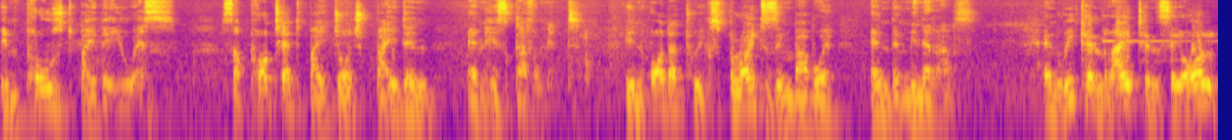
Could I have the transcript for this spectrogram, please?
imposed by the US, supported by George Biden and his government, in order to exploit Zimbabwe and the minerals. And we can write and say all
